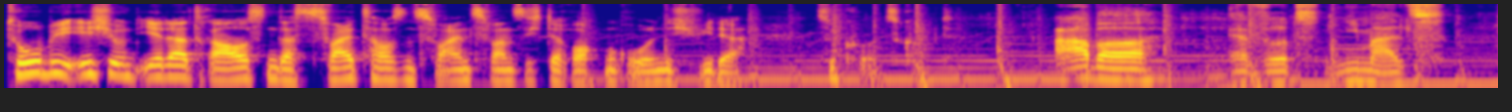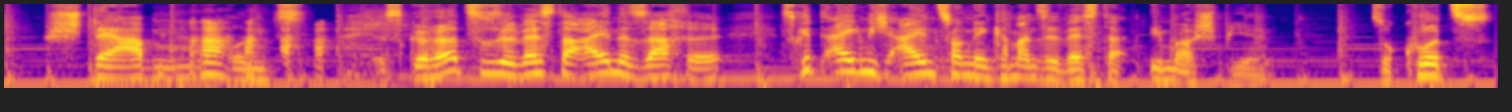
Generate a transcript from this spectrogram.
Tobi, ich und ihr da draußen, dass 2022 der Rock'n'Roll nicht wieder zu kurz kommt. Aber er wird niemals sterben und es gehört zu Silvester eine Sache. Es gibt eigentlich einen Song, den kann man Silvester immer spielen. So kurz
